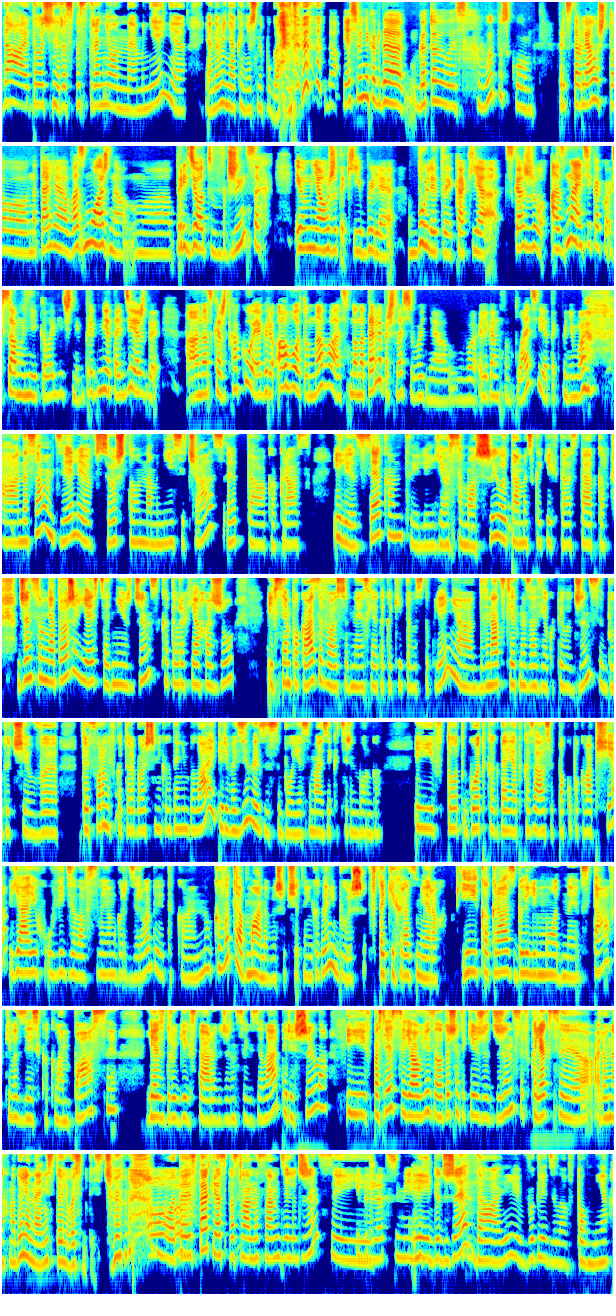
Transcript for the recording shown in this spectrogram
Да, это очень распространенное мнение, и оно меня, конечно, пугает. Да. Я сегодня, когда готовилась к выпуску, представляла, что Наталья, возможно, придет в джинсах, и у меня уже такие были буллеты, как я скажу, а знаете, какой самый неэкологичный предмет одежды? А она скажет, какой? Я говорю, а вот он на вас. Но Наталья пришла сегодня в элегантном платье, я так понимаю. А на самом деле все, что на мне сейчас, это как раз или секонд, или я сама шила там из каких-то остатков. Джинсы у меня тоже есть, одни из джинс, в которых я хожу и всем показываю, особенно если это какие-то выступления. 12 лет назад я купила джинсы, будучи в той форме, в которой больше никогда не была, и перевозила их за собой. Я сама из Екатеринбурга. И в тот год, когда я отказалась от покупок вообще, я их увидела в своем гардеробе и такая, ну, кого ты обманываешь вообще? Ты никогда не будешь в таких размерах. И как раз были модные вставки, вот здесь как лампасы. Я из других старых джинсов взяла, перешила. И впоследствии я увидела точно такие же джинсы в коллекции Алены Ахмадулиной, они стоили 8 тысяч. Вот, то есть так я спасла на самом деле джинсы. И бюджет семейный. И бюджет, да, и выглядела вполне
